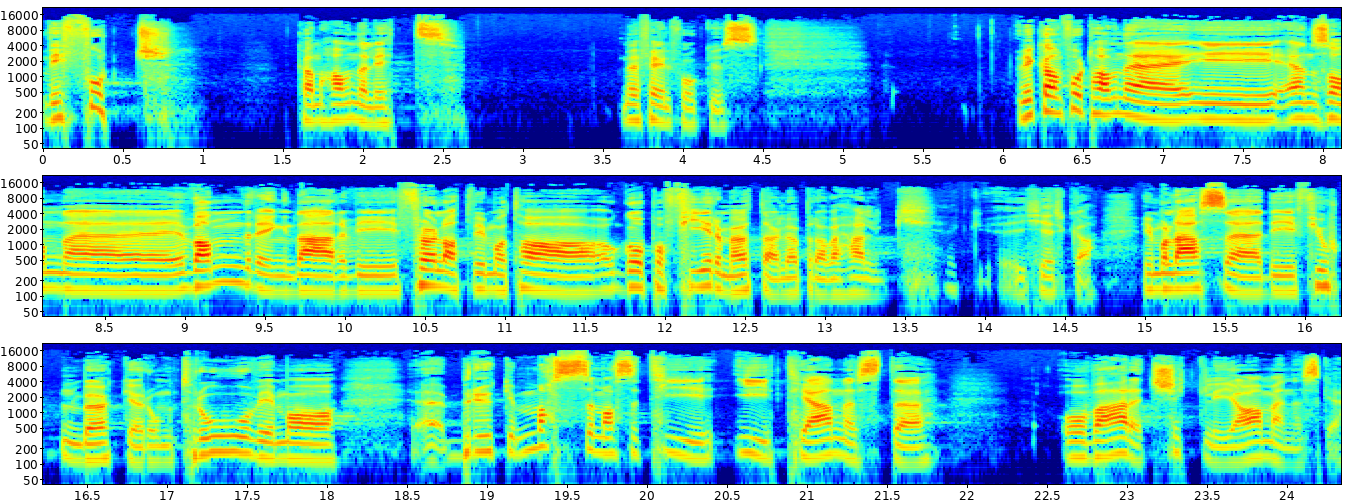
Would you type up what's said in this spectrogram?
vi fort kan havne litt med feil fokus. Vi kan fort havne i en sånn eh, vandring der vi føler at vi må ta, gå på fire møter i løpet av en helg i kirka. Vi må lese de 14 bøker om tro. Vi må eh, bruke masse, masse tid i tjeneste og være et skikkelig ja-menneske.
